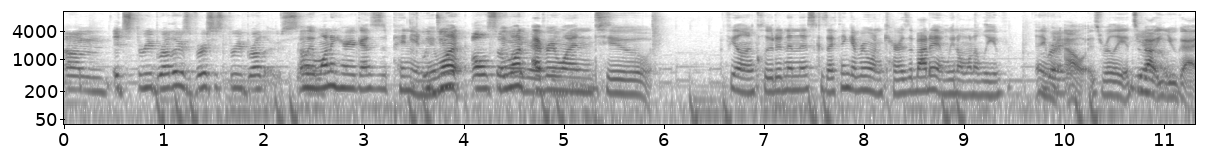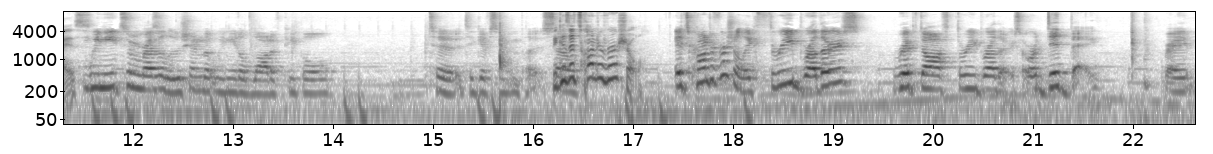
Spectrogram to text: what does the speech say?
um, it's three brothers versus three brothers. So And we want to hear your guys' opinion. We We, want also we wanna want everyone opinions. to feel included in this because I think everyone cares about it, and we don't want to leave anyone Right. out. Is really it's Yeah. about you guys we need some resolution, but we need a lot of people to to give some input So- because it's controversial. it's controversial. Like three brothers ripped off three brothers, or did they? Right.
